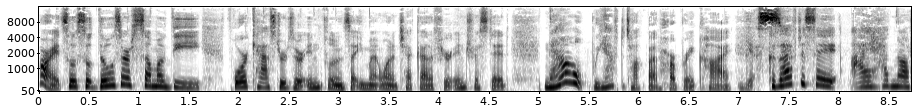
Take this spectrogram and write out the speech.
All right. So, so those are some of the forecasters or influence that you might want to check out if you're interested. Now we have to talk about Heartbreak High. Yes. Because I have to say, I had not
